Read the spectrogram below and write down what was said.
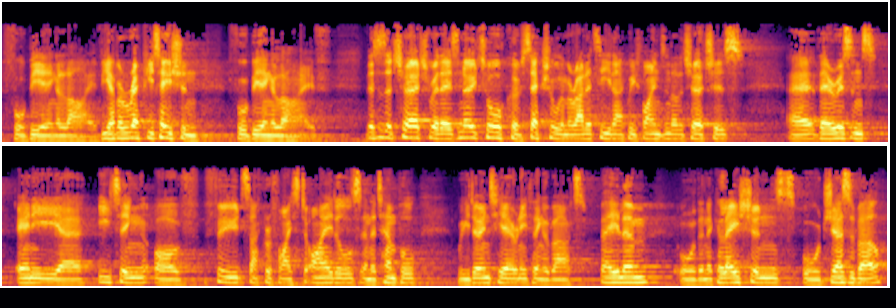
for being alive. You have a reputation for being alive. This is a church where there's no talk of sexual immorality like we find in other churches. Uh, there isn't any uh, eating of food sacrificed to idols in the temple. We don't hear anything about Balaam or the Nicolaitans or Jezebel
